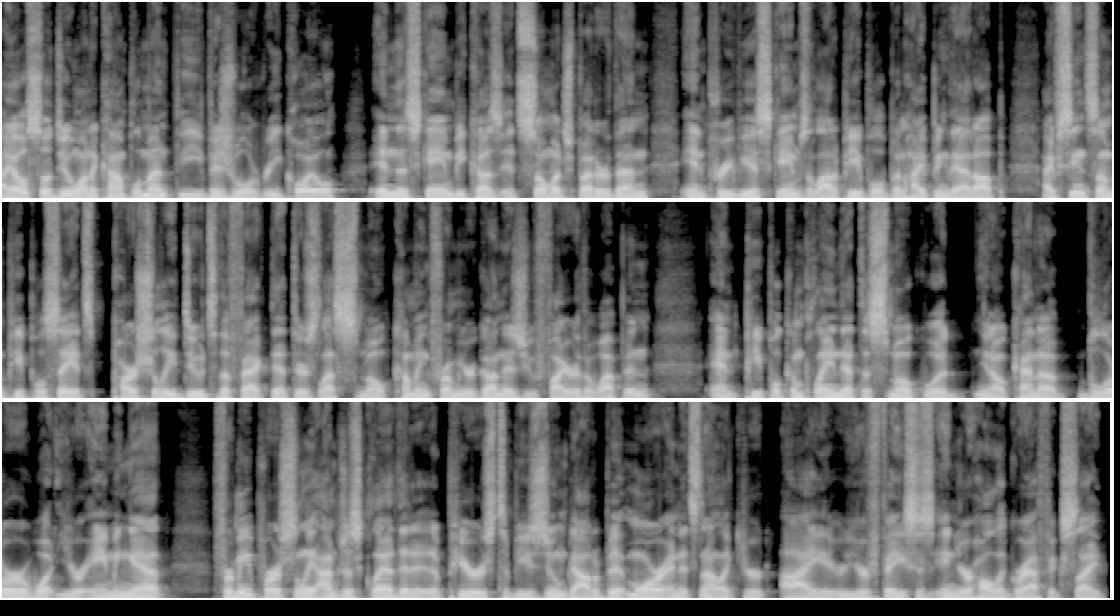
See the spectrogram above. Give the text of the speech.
I also do want to compliment the visual recoil in this game because it's so much better than in previous games. A lot of people have been hyping that up. I've seen some people say it's partially due to the fact that there's less smoke coming from your gun as you fire the weapon and people complain that the smoke would, you know, kind of blur what you're aiming at. For me personally, I'm just glad that it appears to be zoomed out a bit more and it's not like your eye or your face is in your holographic sight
